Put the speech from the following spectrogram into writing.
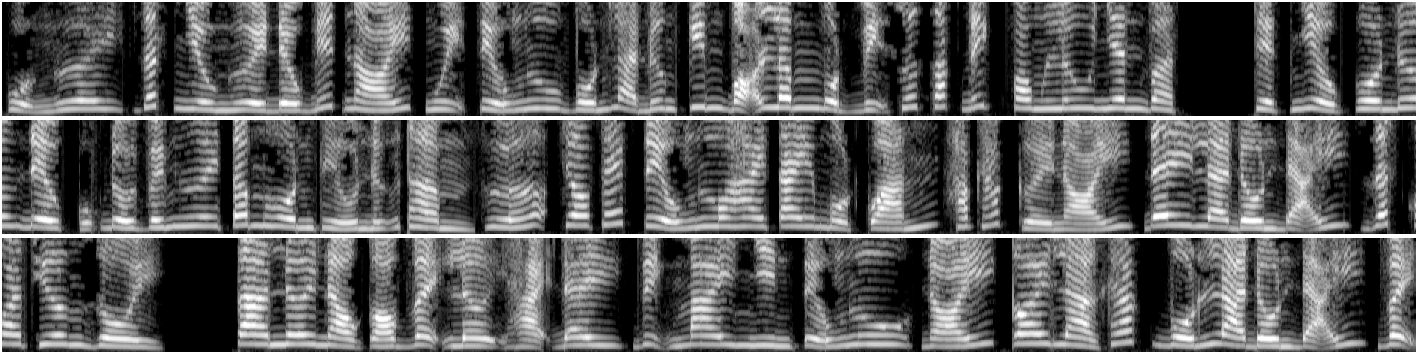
của ngươi, rất nhiều người đều biết nói, Ngụy Tiểu Ngưu vốn là đương kim võ lâm một vị xuất sắc đích phong lưu nhân vật. Thiệt nhiều cô nương đều cũng đối với ngươi tâm hồn thiếu nữ thầm, hứa, cho phép tiểu ngưu hai tay một quán, hắc hắc cười nói, đây là đồn đãi, rất khoa trương rồi. Ta nơi nào có vậy lợi hại đây, Vịnh Mai nhìn tiểu ngưu, nói, coi là khác vốn là đồn đãi, vậy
